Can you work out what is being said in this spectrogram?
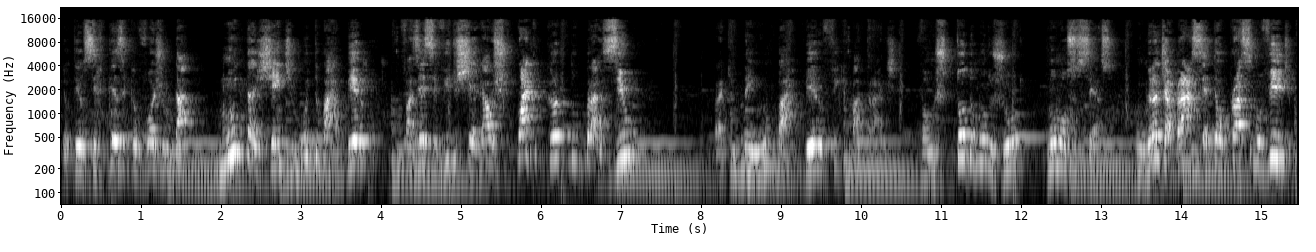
que eu tenho certeza que eu vou ajudar muita gente, muito barbeiro, fazer esse vídeo chegar aos quatro cantos do Brasil, para que nenhum barbeiro fique para trás. Vamos todo mundo junto rumo ao sucesso. Um grande abraço e até o próximo vídeo.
